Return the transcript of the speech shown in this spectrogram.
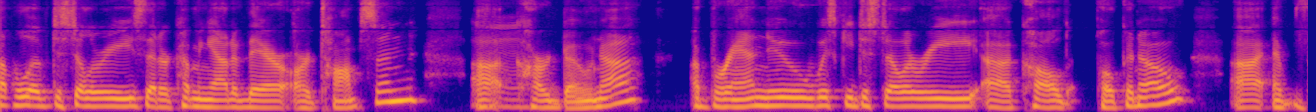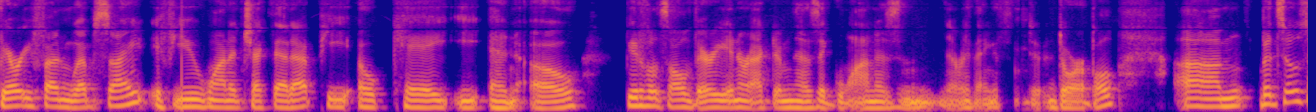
couple of distilleries that are coming out of there are Thomson, uh, mm. Cardrona, a brand new whiskey distillery uh, called Pokeno. Uh, a very fun website if you want to check that out. P O K E N O. Beautiful. It's all very interactive and has iguanas and everything. It's adorable. Um, but those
